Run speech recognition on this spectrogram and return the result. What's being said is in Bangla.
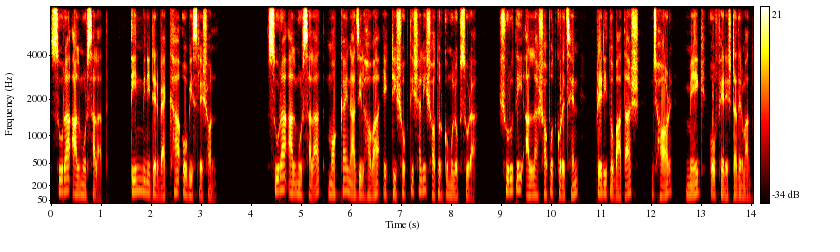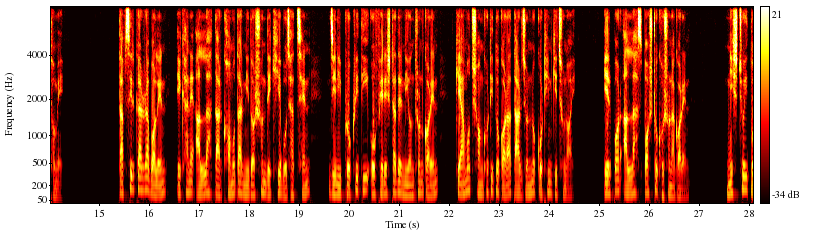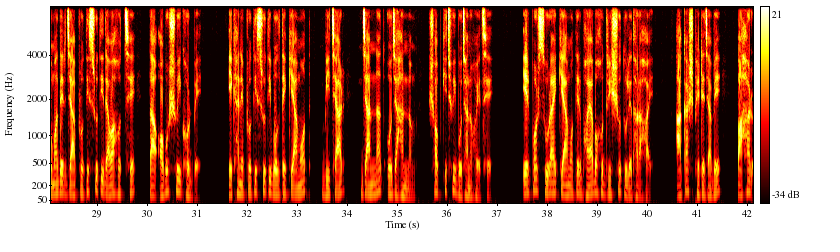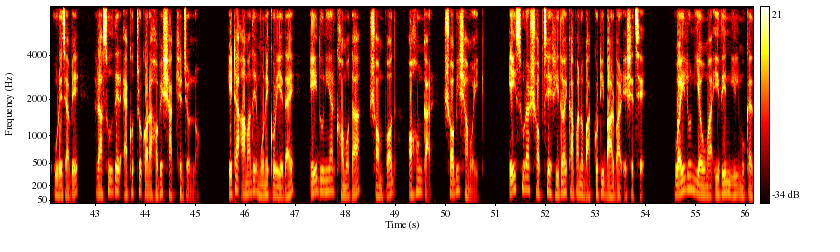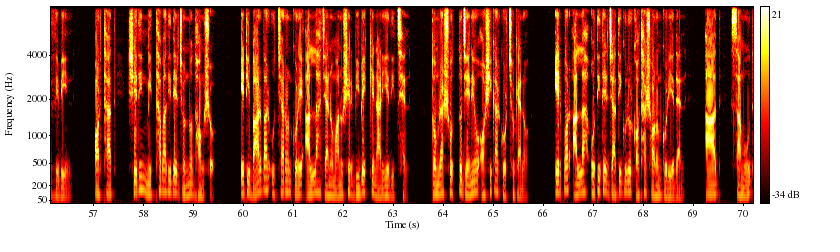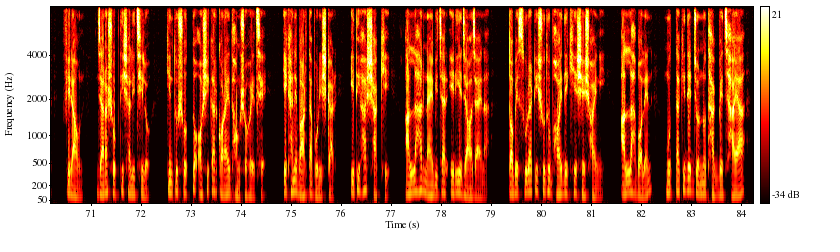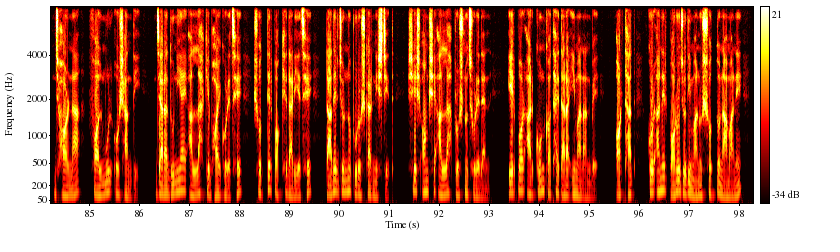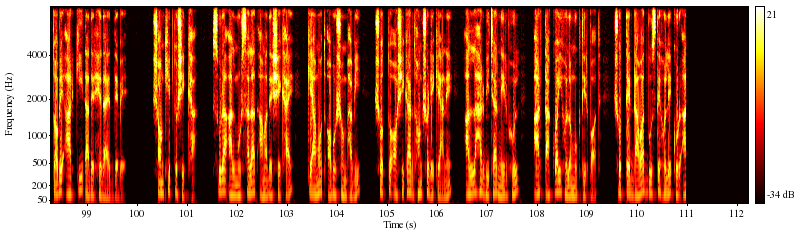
সুরা আল মুরসালাত তিন মিনিটের ব্যাখ্যা ও বিশ্লেষণ। সুরা আল মুরসালাত মক্কায় নাজিল হওয়া একটি শক্তিশালী সতর্কমূলক সুরা। শুরুতেই আল্লাহ শপথ করেছেন প্রেরিত বাতাস, ঝড়, মেঘ ও ফেরেস্তাদের মাধ্যমে। তাফসিরকাররা বলেন, এখানে আল্লাহ তার ক্ষমতার নিদর্শন দেখিয়ে বোঝাচ্ছেন, যিনি প্রকৃতি ও ফেরেস্তাদের নিয়ন্ত্রণ করেন, কেয়ামত সংঘটিত করা তার জন্য কঠিন কিছু নয়। এরপর আল্লাহ স্পষ্ট ঘোষণা করেন নিশ্চয়ই তোমাদের যা প্রতিশ্রুতি দেওয়া হচ্ছে, তা অবশ্যই ঘটবে। এখানে প্রতিশ্রুতি বলতে কেয়ামত, বিচার, জান্নাত ও জাহান্নম, সবকিছুই বোঝানো হয়েছে। এরপর সুরায় কেয়ামতের ভয়াবহ দৃশ্য তুলে ধরা হয়। আকাশ ফেটে যাবে, পাহাড় উড়ে যাবে, রাসুলদের একত্র করা হবে সাক্ষ্যের জন্য। এটা আমাদের মনে করিয়ে দেয়, এই দুনিয়ার ক্ষমতা, সম্পদ, অহংকার, সবই সাময়িক। এই সুরার সবচেয়ে হৃদয় কাঁপানো বাক্যটি বারবার এসেছে। ওয়াইলুন ইয়ৌমা ইদিন ইল মুকাদ্দিবিন অর্থাৎ সেদিন মিথ্যাবাদীদের জন্য ধ্বংস। এটি বারবার উচ্চারণ করে আল্লাহ যেন মানুষের বিবেককে নাড়িয়ে দিচ্ছেন। তোমরা সত্য জেনেও অস্বীকার করছ কেন? এরপর আল্লাহ অতীতের জাতিগুলোর কথা স্মরণ করিয়ে দেন। আদ, সামুদ, ফিরাউন, যারা শক্তিশালী ছিল, কিন্তু সত্য অস্বীকার করায় ধ্বংস হয়েছে। এখানে বার্তা পরিষ্কার, ইতিহাস সাক্ষী, আল্লাহর ন্যায়বিচার এড়িয়ে যাওয়া যায় না। তবে সুরাটি শুধু ভয় দেখিয়ে শেষ হয়নি। আল্লাহ বলেন, মুত্তাকিদের জন্য থাকবে ছায়া, ঝর্ণা, ফলমূল ও শান্তি। যারা দুনিয়ায় আল্লাহকে ভয় করেছে, সত্যের পক্ষে দাঁড়িয়েছে, তাদের জন্য পুরস্কার নিশ্চিত। শেষ অংশে আল্লাহ প্রশ্ন ছুড়ে দেন, এরপর আর কোন কথায় তারা ইমান আনবে? অর্থাৎ, কোরআনের পরও যদি মানুষ সত্য না মানে তবে আর কি তাদের হেদায়েত দেবে? সংক্ষিপ্ত শিক্ষা, সুরা আল মুরসালাত আমাদের শেখায়, কেয়ামত অবসম্ভাবী সত্য অস্বীকার ধ্বংস ডেকে আনে, আল্লাহর বিচার নির্ভুল, আর তাকুয়াই হল মুক্তির পথ। সত্যের দাওয়াত বুঝতে হলে কোরআন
